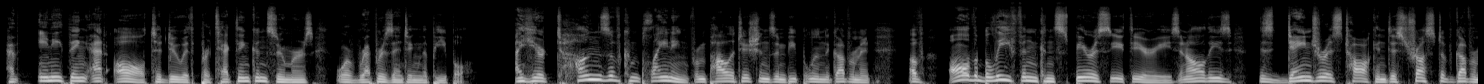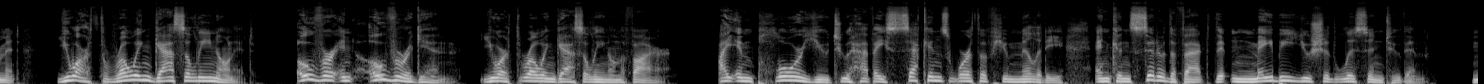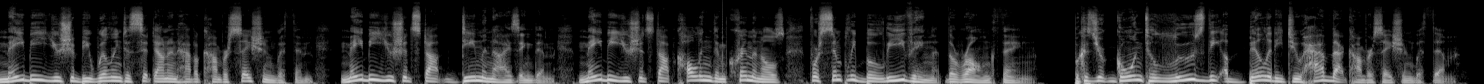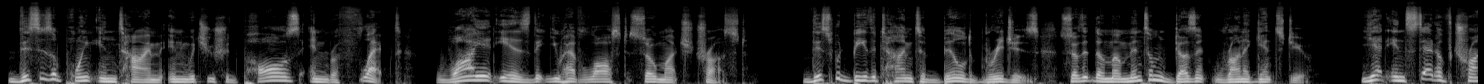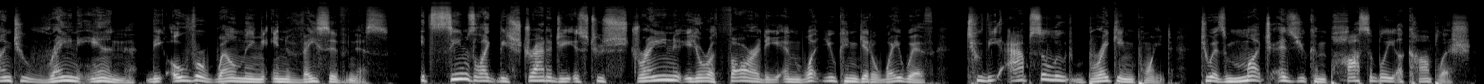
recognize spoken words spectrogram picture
have anything at all to do with protecting consumers or representing the people. I hear tons of complaining from politicians and people in the government of all the belief in conspiracy theories and all these this dangerous talk and distrust of government. You are throwing gasoline on it. Over and over again, you are throwing gasoline on the fire. I implore you to have a second's worth of humility and consider the fact that maybe you should listen to them. Maybe you should be willing to sit down and have a conversation with them. Maybe you should stop demonizing them. Maybe you should stop calling them criminals for simply believing the wrong thing. Because you're going to lose the ability to have that conversation with them. This is a point in time in which you should pause and reflect why it is that you have lost so much trust. This would be the time to build bridges so that the momentum doesn't run against you. Yet instead of trying to rein in the overwhelming invasiveness, it seems like the strategy is to strain your authority and what you can get away with to the absolute breaking point, to as much as you can possibly accomplish,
